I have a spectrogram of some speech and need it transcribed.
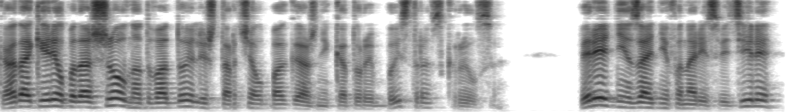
Когда Кирилл подошел, над водой лишь торчал багажник, который быстро скрылся. Передние и задние фонари светили,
